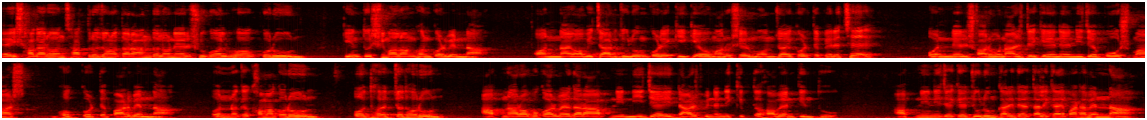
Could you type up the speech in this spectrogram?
এই সাধারণ ছাত্র জনতার আন্দোলনের সুফল ভোগ করুন, কিন্তু সীমা লঙ্ঘন করবেন না। অন্যায়, অবিচার, জুলুম করে কি কেউ মানুষের মন জয় করতে পেরেছে? অন্যের সর্বনাশ ডেকে এনে নিজে পৌষ মাস ভোগ করতে পারবেন না। অন্যকে ক্ষমা করুন ও ধৈর্য ধরুন। আপনার অপকর্মের দ্বারা আপনি নিজেই ডাস্টবিনে নিক্ষিপ্ত হবেন কিন্তু। আপনি নিজেকে জুলুমকারীদের তালিকায় পাঠাবেন না।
